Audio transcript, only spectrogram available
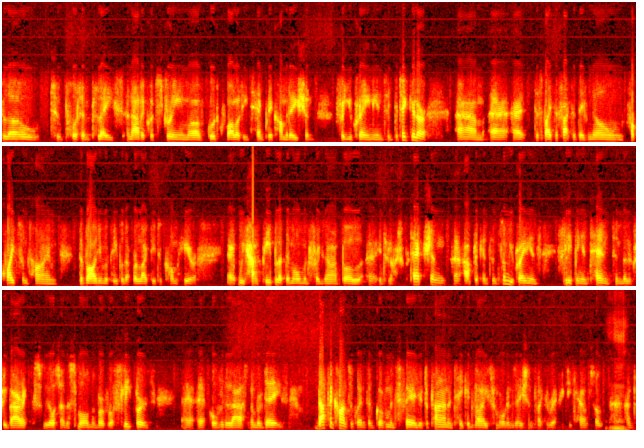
slow to put in place an adequate stream of good quality temporary accommodation for Ukrainians in particular, um, uh, uh, despite the fact that they've known for quite some time the volume of people that were likely to come here. Uh, we have people at the moment, for example, uh, international protection uh, applicants and some Ukrainians sleeping in tents in military barracks. We also have a small number of rough sleepers over the last number of days. That's a consequence of government's failure to plan and take advice from organisations like the Refugee Council mm. and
